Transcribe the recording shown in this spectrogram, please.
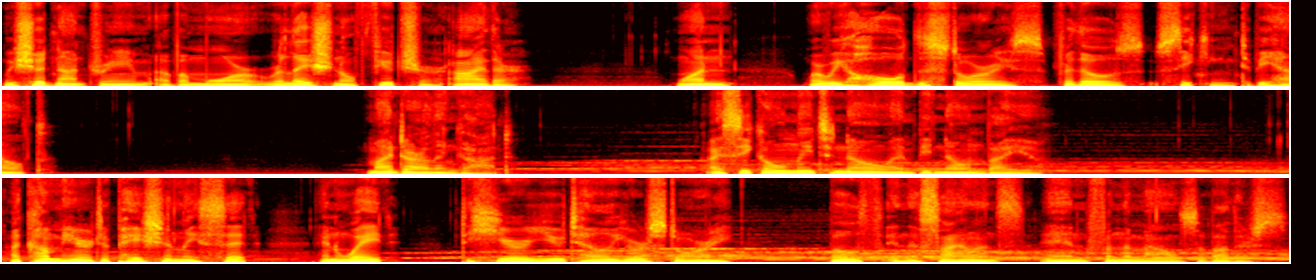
we should not dream of a more relational future either, one where we hold the stories for those seeking to be held. My darling God, I seek only to know and be known by you. I come here to patiently sit and wait to hear you tell your story, both in the silence and from the mouths of others.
